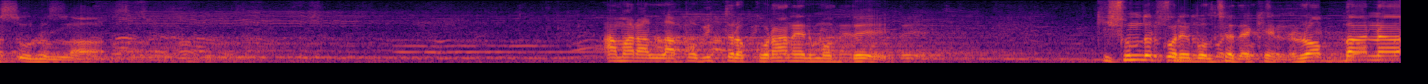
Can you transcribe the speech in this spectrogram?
রসুল্লাহ আমার আল্লাহ পবিত্র কোরআনের মধ্যে কি সুন্দর করে বলছে দেখেন, রব্বানা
